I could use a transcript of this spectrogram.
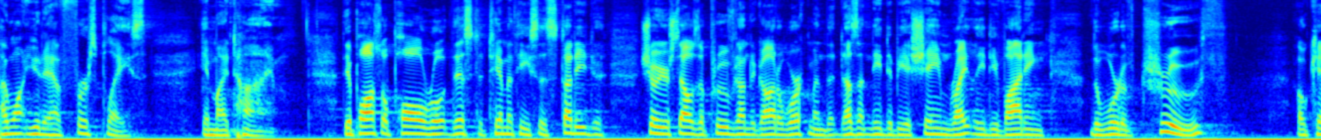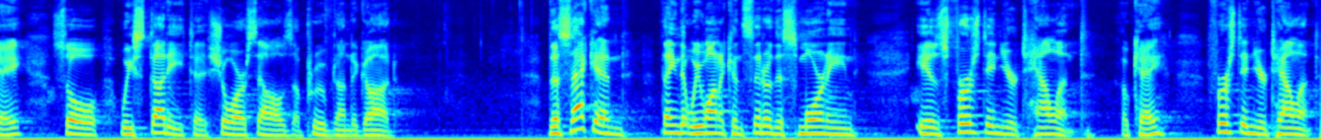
I want you to have first place in my time. The Apostle Paul wrote this to Timothy. He says, Study to show yourselves approved unto God, a workman that doesn't need to be ashamed, rightly dividing the word of truth. Okay? So we study to show ourselves approved unto God. The second thing that we want to consider this morning is first in your talent. Okay? First in your talent.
